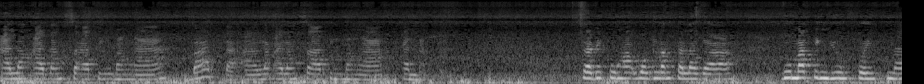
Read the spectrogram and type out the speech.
alang-alang sa ating mga bata, alang-alang sa ating mga anak. Sabi ko nga, wag lang talaga dumating yung point na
